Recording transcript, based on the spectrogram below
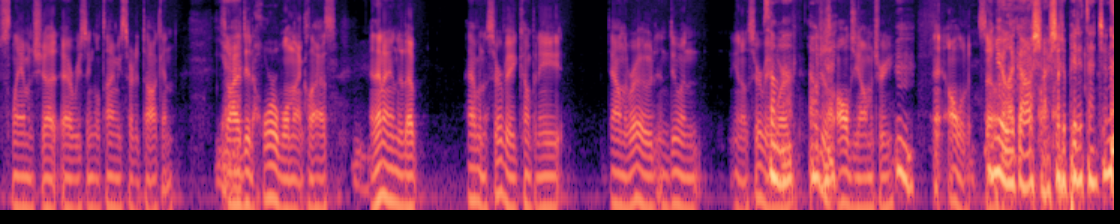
slamming shut every single time he started talking. So I did horrible in that class. And then I ended up having a survey company down the road and doing, you know, survey Some work, math. which is all geometry, eh, all of it. So and you're like, gosh, I should have paid attention. no,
